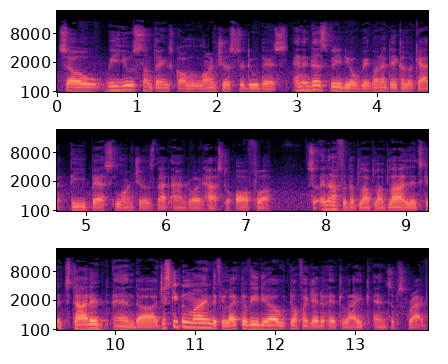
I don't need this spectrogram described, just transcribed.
So we use some things called launchers to do this. And in this video, we're going to take a look at the best launchers that Android has to offer. So enough with the blah blah blah, let's get started and uh, just keep in mind if you like the video, don't forget to hit like and subscribe.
